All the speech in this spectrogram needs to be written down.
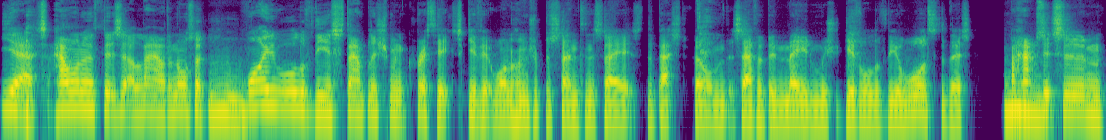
Yes, how on earth is it allowed? And also, Mm. why do all of the establishment critics give it 100% and say it's the best film that's ever been made and we should give all of the awards to this? Perhaps Mm. it's um,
